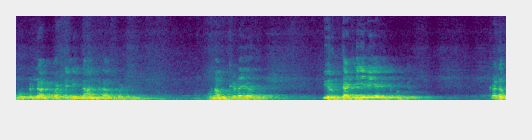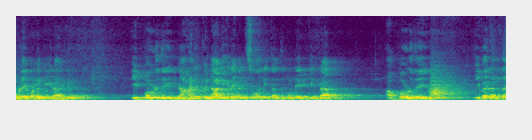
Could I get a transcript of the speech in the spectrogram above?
மூன்று நாள் பட்டினி நான்கு நாள் பட்டினி. உணவு கிடையாது. வெறும் தண்ணீரை அறிந்து கொண்டு கடவுளை வணங்குகிறார்கள். இப்பொழுது நாளுக்கு நாள் இறைவன் சோதனை தந்து கொண்டே இருக்கின்றார். அப்பொழுது இவர் அந்த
